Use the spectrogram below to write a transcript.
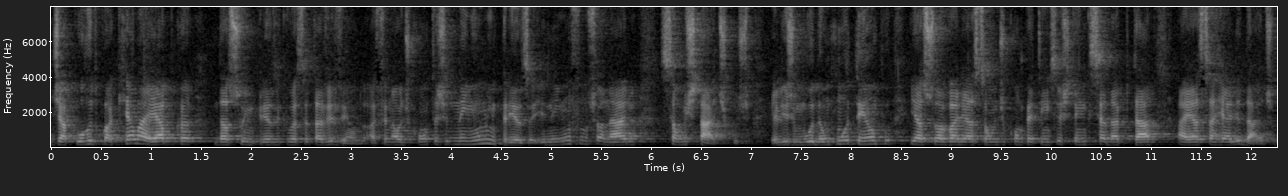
de acordo com aquela época da sua empresa que você está vivendo. Afinal de contas, nenhuma empresa e nenhum funcionário são estáticos. Eles mudam com o tempo e a sua avaliação de competências tem que se adaptar a essa realidade.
